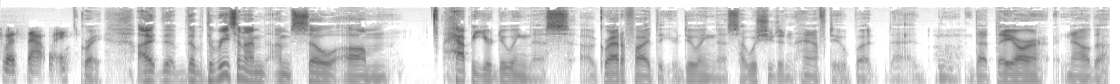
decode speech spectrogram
to us that way. Great. I, the, the the reason I'm I'm so um, happy you're doing this, uh, gratified that you're doing this. I wish you didn't have to, but uh, that they are now the,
